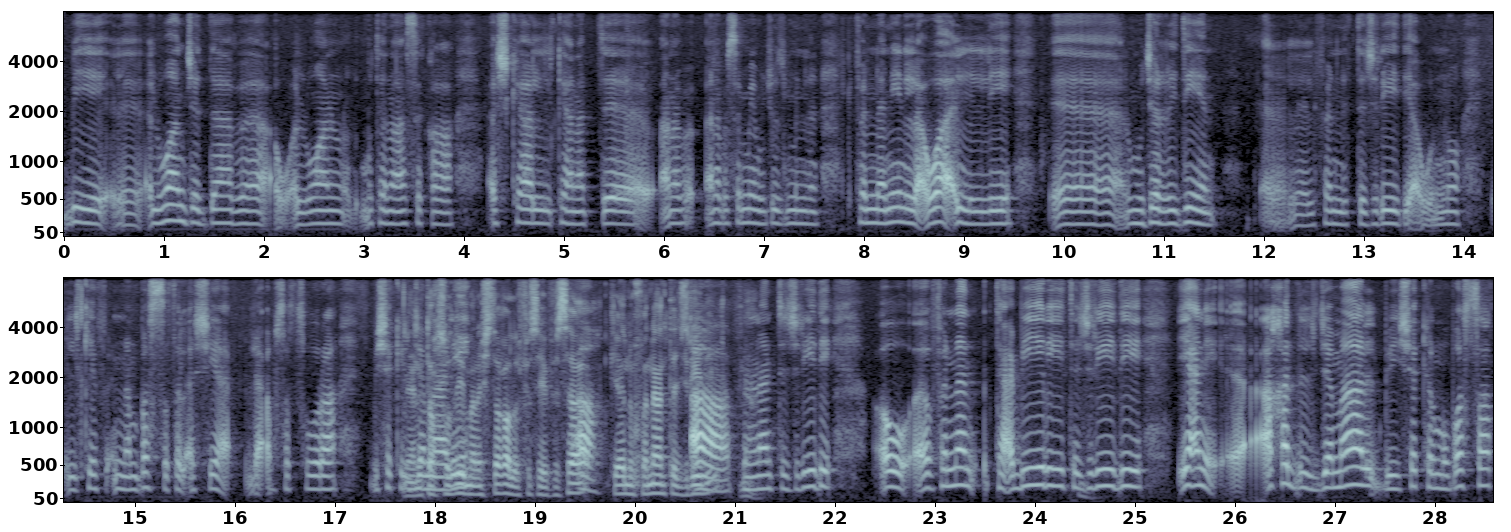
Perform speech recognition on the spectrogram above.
بألوان جذابة أو ألوان متناسقة. أشكال كانت أنا أنا بسميهم بجوز من الفنانين الأوائل اللي المجردين الفن التجريدي أو إنه كيف إنه نبسط الأشياء لأبسط صورة. بشكل يعني جمالي تقصدين من اشتغل الفسيفساء آه. كأنه فنان تجريدي؟ آه نعم. فنان تجريدي أو فنان تعبيري تجريدي يعني أخذ الجمال بشكل مبسط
